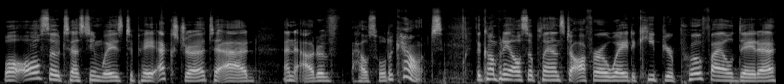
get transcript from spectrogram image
while also testing ways to pay extra to add an out of household account. The company also plans to offer a way to keep your profile data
